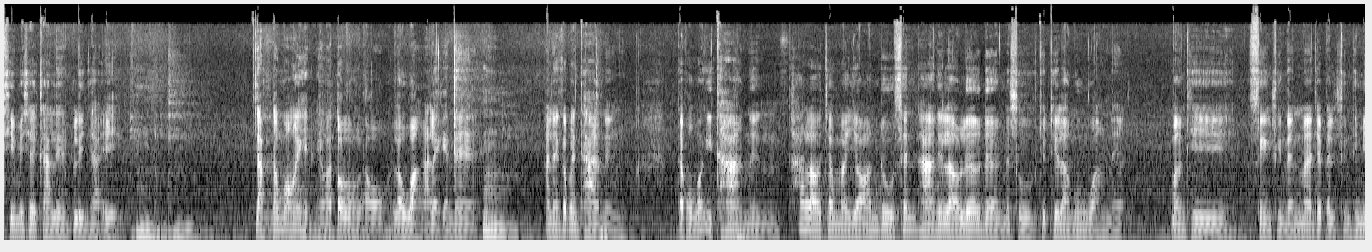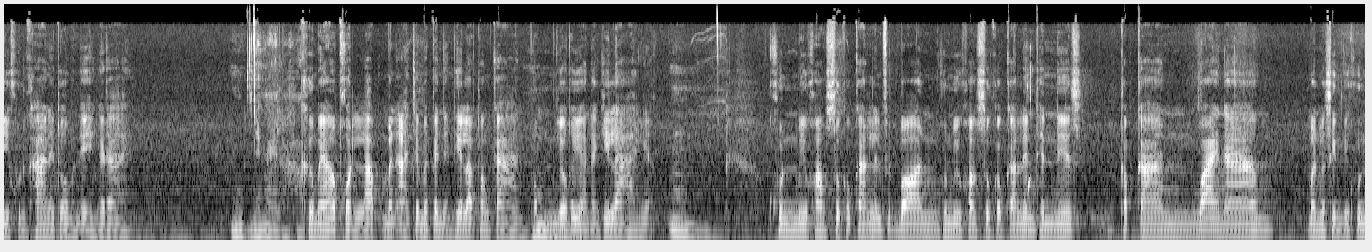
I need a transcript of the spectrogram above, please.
ที่ไม่ใช่การเรียนปริญญาเอกอืมอืมแต่มันต้องมองให้เห็นไงว่าตกลงเราเราหวังอะไรกันแน่อืมอันนี้นก็เป็นทางหนึ่งแต่ผมว่าอีกทางหนึ่งถ้าเราจะมาย้อนดูเส้นทางที่เราเลือกเดินไปสู่จุดที่เรามุ่งหวังเนี่ย บางทีสิ่งสิ่งนั้นมันอาจจะเป็นสิ่งที่มีคุณค่าในตัวมันเองก็ได้อืม ยังไงล่ะครับ คือแม้ว่าผลลัพธ์มันอาจจะไม่เป็นอย่างที่เราต้องการ ผมยกตัวอย่างนักกีฬาอย่างเงี้ยอืมคุณคุณมีความสุขกับการเล่นฟุตบอล คุณมีความสุขกับการเล่นเทนนิส กับการว่ายน้ำมันเป็นสิ่งที่คุณ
